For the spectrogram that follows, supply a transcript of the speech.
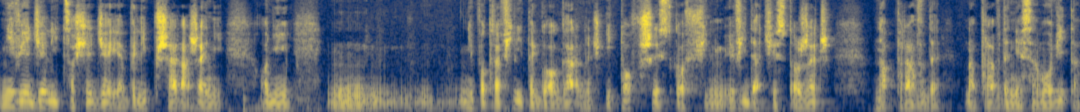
nie wiedzieli, co się dzieje, byli przerażeni. Oni mm, nie potrafili tego ogarnąć. I to wszystko w filmie widać. Jest to rzecz naprawdę, naprawdę niesamowita.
